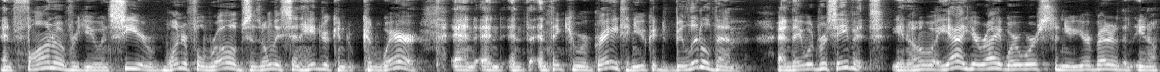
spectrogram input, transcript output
and fawn over you and see your wonderful robes that only Sanhedrin can, could wear, and and and and think you were great, and you could belittle them, and they would receive it. You know, yeah, you're right, we're worse than you, you're better than you know,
